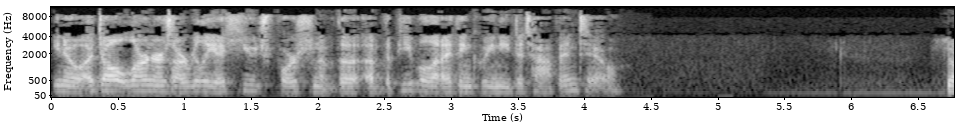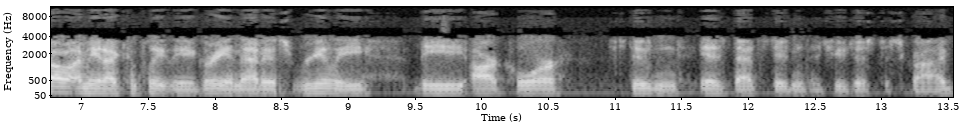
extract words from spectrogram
you know, adult learners are really a huge portion of the of the people that I think we need to tap into. So, I mean, I completely agree, and that is really the our core student is that student that you just described.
